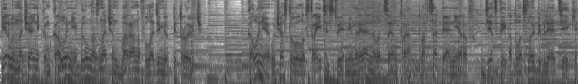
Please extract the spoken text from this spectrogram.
Первым начальником колонии был назначен Баранов Владимир Петрович. Колония участвовала в строительстве мемориального центра, Дворца пионеров, детской областной библиотеки,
